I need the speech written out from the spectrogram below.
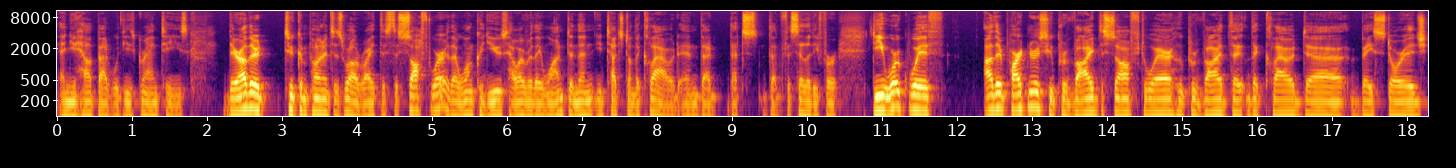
and you help out with these grantees, there are other two components as well, right? There's the software that one could use however they want, and then you touched on the cloud and that that's that facility for. Do you work with other partners who provide the software, who provide the, the cloud uh, based storage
